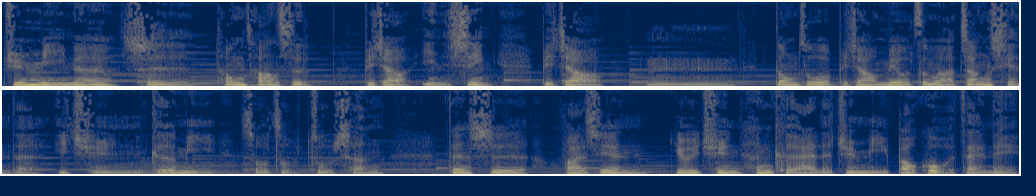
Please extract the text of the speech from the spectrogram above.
军迷呢是通常是比较隐性、比较嗯动作比较没有这么彰显的一群歌迷所组组成。但是我发现有一群很可爱的军迷，包括我在内，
